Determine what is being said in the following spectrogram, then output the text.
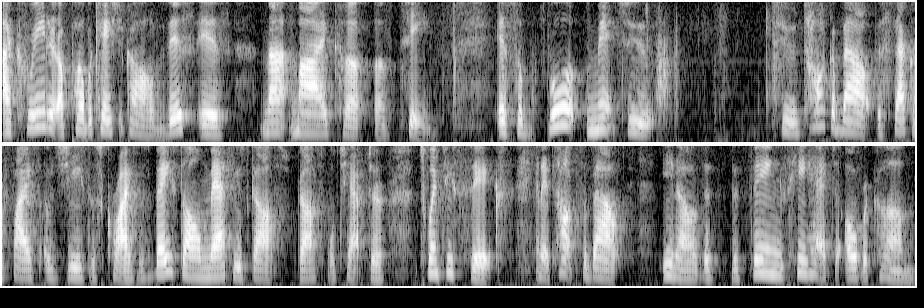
I created a publication called This Is Not My Cup of Tea. It's a book meant to to talk about the sacrifice of Jesus Christ. It's based on Matthew's Gospel, chapter 26, and it talks about, you know, the, the things he had to overcome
